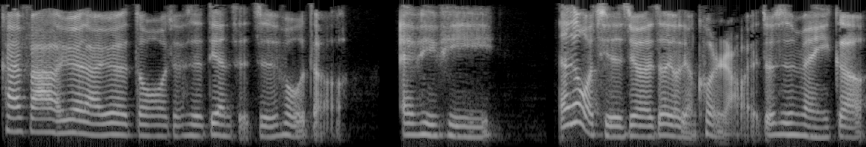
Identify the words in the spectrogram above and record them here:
开发了越来越多就是电子支付的 APP。但是我其实觉得这有点困扰诶，就是每一个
